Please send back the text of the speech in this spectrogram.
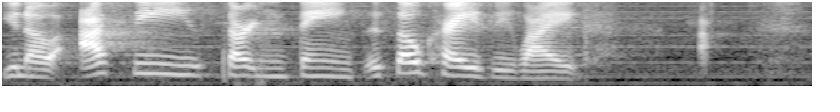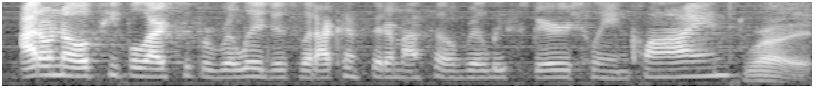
you know, I see certain things. It's so crazy. Like, I don't know if people are super religious, but I consider myself really spiritually inclined. Right.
